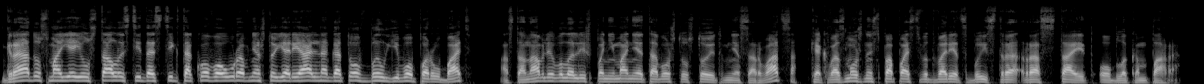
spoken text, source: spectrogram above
Градус моей усталости достиг такого уровня, что я реально готов был его порубать, Останавливало лишь понимание того, что стоит мне сорваться, как возможность попасть во дворец быстро растает облаком пара.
